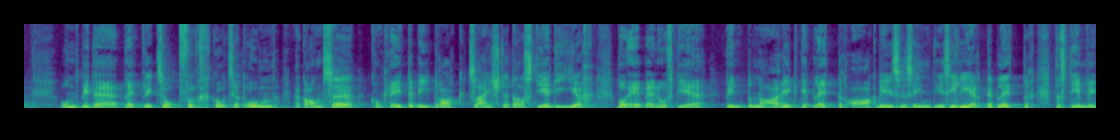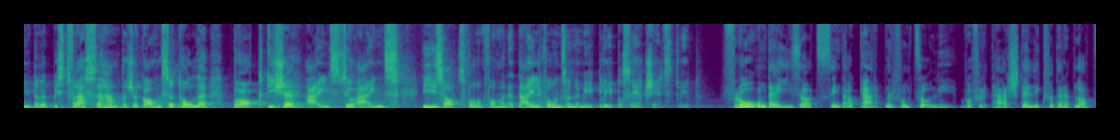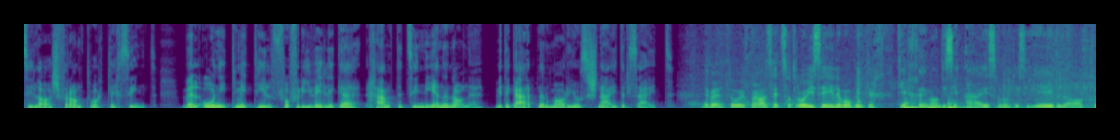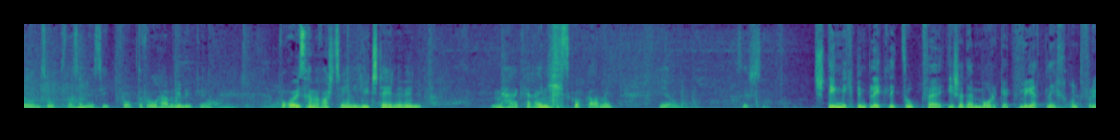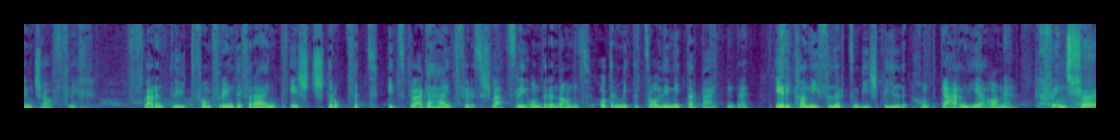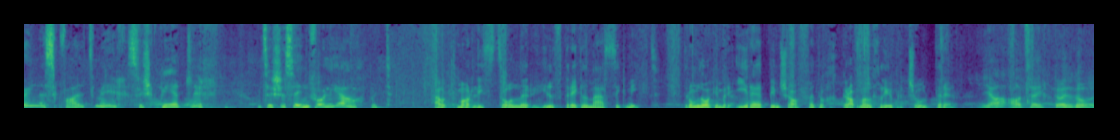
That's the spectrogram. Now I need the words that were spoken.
und bei den Blättli-Zupfer geht es ja darum, einen ganz äh, konkreten Beitrag zu leisten, dass die Tiere, die eben auf die Winternahrung, die Blätter angewiesen sind, die isolierten Blätter, dass die im Winter etwas zu fressen haben. Das ist ein ganz toller, praktischer 1 zu 1 Einsatz, der von einem Teil von unseren Mitgliedern sehr geschätzt wird. Froh um diesen Einsatz sind auch die Gärtner vom Zolli, die für die Herstellung dieser Blattsilage verantwortlich sind. Weil ohne die Mithilfe von Freiwilligen kämen sie nie an, wie der Gärtner Marius Schneider sagt. Eben, hier überall hat so treue Seelen, die wirklich die kommen und die sind eisen und die sind jeden Tag da und super. Also wir sind Gott froh haben die Leute. Von uns können wir fast zu wenig Leute stellen, weil wir haben keine, es geht gar nicht. Ja, das ist so. Die Stimmung beim Blättli-Zupfen ist an diesem Morgen gemütlich und freundschaftlich. Während die Leute vom Freundeverein die Äste strupfen, gibt es Gelegenheit für ein Schwätzli untereinander oder mit den Zolli-Mitarbeitenden. Erika Niffeler zum Beispiel kommt gern hier an. Ich finde es schön, es gefällt mir, es ist gemütlich und es ist eine sinnvolle Arbeit. Auch die Marlies Zoller hilft regelmäßig mit. Darum schauen wir ihr beim Arbeiten doch gerade mal ein bisschen über die Schulter. Ja, also ich tue noch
